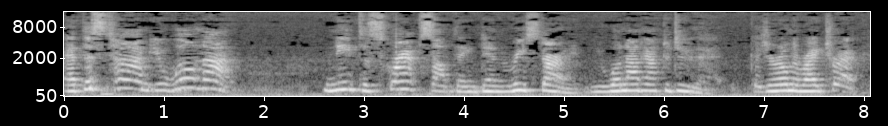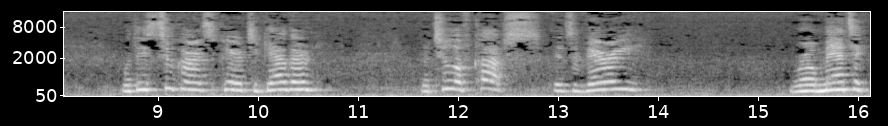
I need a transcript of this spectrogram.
At this time, you will not need to scrap something, then restart it. You will not have to do that because you're on the right track. With these two cards paired together, the Two of Cups, it's a very romantic,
